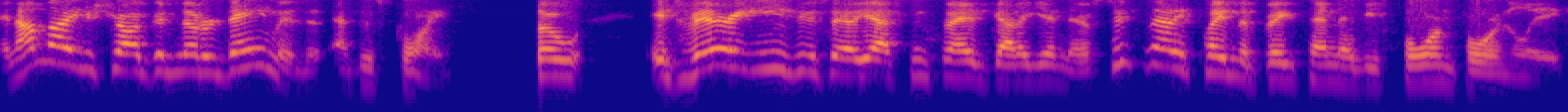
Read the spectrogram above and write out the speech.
And I'm not even sure how good Notre Dame is at this point. So it's very easy to say, oh, yeah, Cincinnati's got to get in there. If Cincinnati played in the Big Ten, they'd be four and four in the league.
